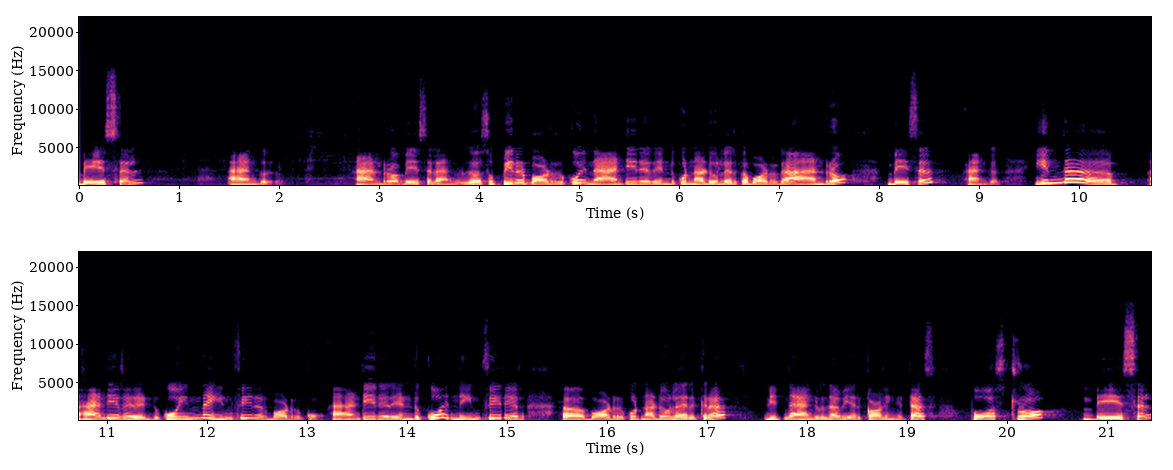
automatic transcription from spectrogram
anterobasal angle anterobasal angle so superior பார்டருக்கும் இந்த ஆன்டீரியர் ரெண்டுக்கும் நடுவில் இருக்க பார்டர் தான் ஆண்ட்ரோ பேசல் ஆங்கிள் இந்த ஆன்டீரியர் எண்டுக்கும் இந்த இன்ஃபீரியர் பார்டருக்கும் ஆன்டீரியர் எண்டுக்கும் இந்த இன்ஃபீரியர் பார்டருக்கும் நடுவில் இருக்கிற இந்த ஆங்கிள் தான் we are calling it as posterobasal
